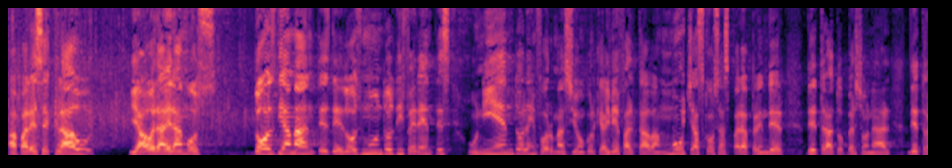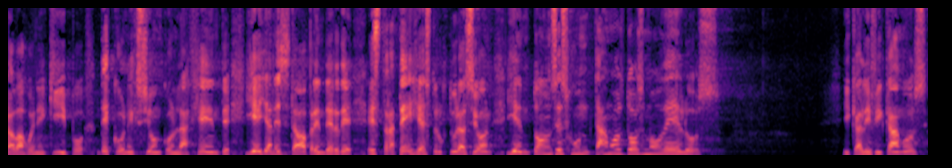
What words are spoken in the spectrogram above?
aparece Clau y ahora éramos dos diamantes de dos mundos diferentes uniendo la información, porque ahí me faltaban muchas cosas para aprender de trato personal, de trabajo en equipo, de conexión con la gente, y ella necesitaba aprender de estrategia, estructuración, y entonces juntamos dos modelos y calificamos,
